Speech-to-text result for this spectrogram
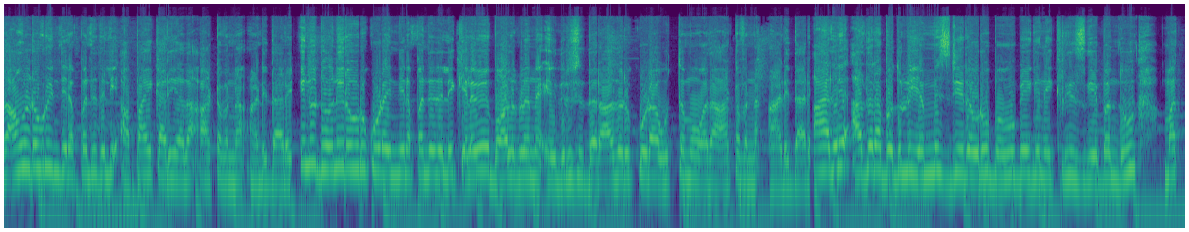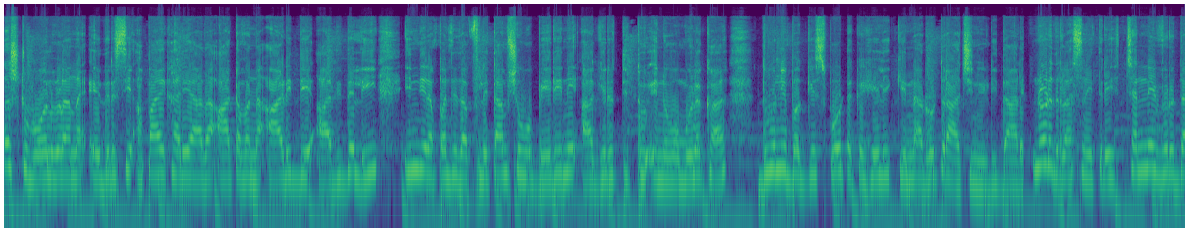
ರಾಹುಲ್ ರವರು ಇಂದಿನ ಪಂದ್ಯದಲ್ಲಿ ಅಪಾಯಕಾರಿಯಾದ ಆಟವನ್ನ ಆಡಿದ್ದಾರೆ. ಇನ್ನು ಧೋನಿ ರವರು ಕೂಡ ಇಂದಿನ ಪಂದ್ಯದಲ್ಲಿ ಕೆಲವೇ ಬಾಲ್ಗಳನ್ನು ಎದುರಿಸಿದರಾದರೂ ಕೂಡ ಉತ್ತಮವಾದ ಆಟವನ್ನ ಆಡಿದ್ದಾರೆ. ಆದರೆ ಅದರ ಬದಲು ಎಂಎಸ್ ಡಿ ರವರು ಬಹುಬೇಗನೆ ಕ್ರೀಸ್ಗೆ ಬಂದು ಮತ್ತಷ್ಟು ಬಾಲ್ಗಳನ್ನ ಎದುರಿಸಿ ಅಪಾಯಕಾರಿಯಾದ ಆಟವನ್ನ ಆಡಿದ್ದೇ ಆದಿದ್ದಲ್ಲಿ ಇಂದಿನ ಪಂದ್ಯದ ಫಲಿತಾಂಶವು ಬೇರೆಯೇ ಆಗಿರುತ್ತಿತ್ತು ಎನ್ನುವ ಮೂಲಕ ಧೋನಿ ಬಗ್ಗೆ ಸ್ಫೋಟಕ ಹೇಳಿಕೆಯನ್ನ ಋತುರಾಜ್ ನೀಡಿದ್ದಾರೆ. ನೋಡಿದ್ರಲ್ಲ ಸ್ನೇಹಿತರೆ, ಚೆನ್ನೈ ವಿರುದ್ಧ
